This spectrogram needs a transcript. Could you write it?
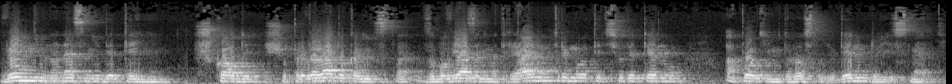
Винні в нанесенні дитині шкоди, що привела до каліцтва, зобов'язані матеріально утримувати цю дитину, а потім дорослу людину до її смерті.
